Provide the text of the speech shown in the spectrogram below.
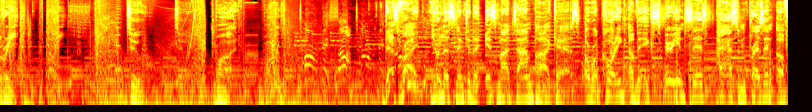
Three, two, one. That's right. You're listening to the It's My Time podcast, a recording of the experiences, past and present, of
